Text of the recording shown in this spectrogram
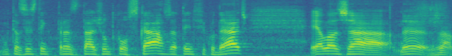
muitas vezes tem que transitar junto com os carros, já tem dificuldade elas já, né, já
